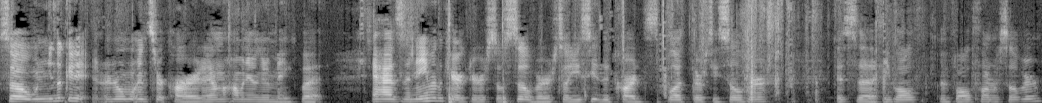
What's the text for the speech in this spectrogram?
So when you look at a normal insert card, I don't know how many I'm gonna make, but it has the name of the character, so Silver. So you see the card's Bloodthirsty Silver. It's the evolve evolved form of Silver.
